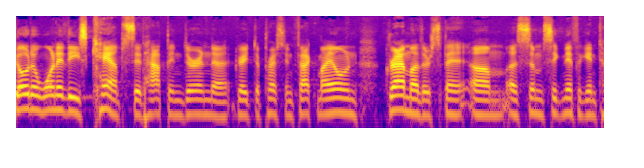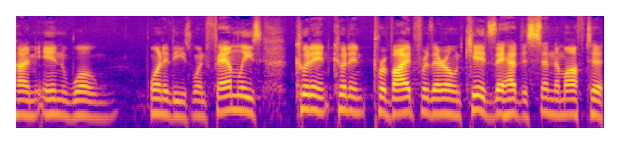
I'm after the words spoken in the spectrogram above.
go to one of these camps that happened during the Great Depression. In fact, my own grandmother spent um, some significant significant time in one of these when families couldn't couldn't provide for their own kids they had to send them off to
